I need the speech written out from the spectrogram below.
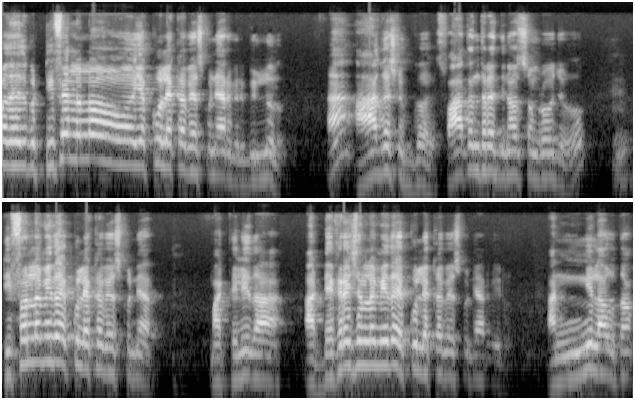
పదహైదుకు టిఫిన్లలో ఎక్కువ లెక్క వేసుకున్నారు మీరు బిల్లులు. ఆగస్టు స్వాతంత్ర దినోత్సవం రోజు టిఫిన్ల మీద ఎక్కువ లెక్క వేసుకున్నారు. మాకు తెలీదా? ఆ డెకరేషన్ల మీద ఎక్కువ లెక్క వేసుకున్నారు మీరు. అన్నీ లాగుతాం.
